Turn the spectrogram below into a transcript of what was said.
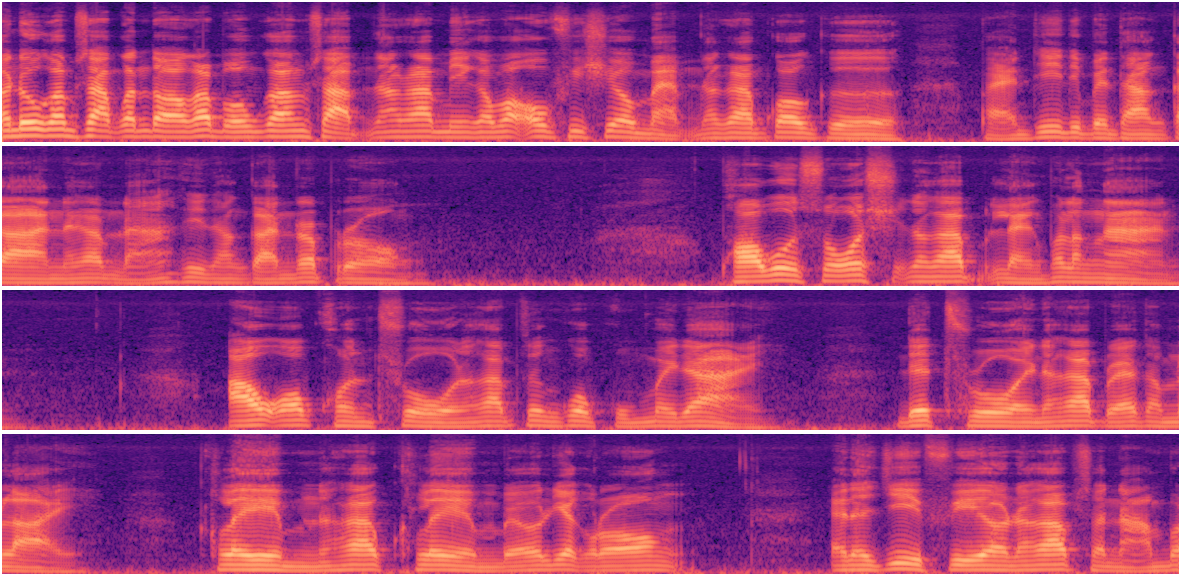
มาดูคำศัพท์กันต่อครับผมคำศัพท์นะครับ มีคำว่า official map นะครับ ก็คือแผนที่ที่เป็นทางการนะครับนะที่ทางการรับรอง power source นะครับ แหล่งพลังงาน out of control นะครับ ซึ่งควบคุมไม่ได้ destroy นะครับแปลว่าทำลาย claim นะครับ claim แปลว่าเรียกร้อง energy field นะครับ สนามพ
